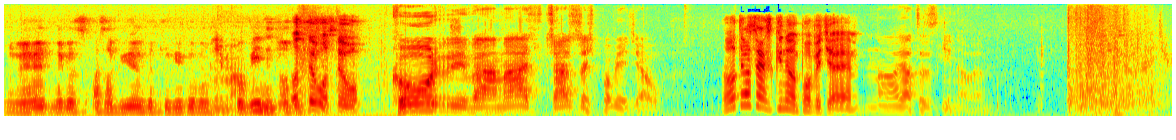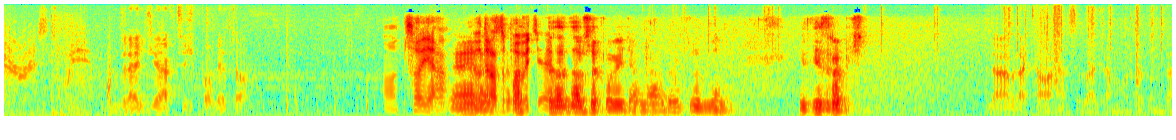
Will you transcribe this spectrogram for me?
No ja jednego z- a zabiłem, we drugiego więc Nie ma. powinno. Od tyłu, od tyłu. Kurwa mać, w czas żeś powiedział. No teraz jak zginąłem powiedziałem. No, ja też zginąłem. Bledziu, jak coś powie to. No co ja? Nie, I od no, razu teraz- powiedziałem. Teraz dobrze powiedział, no ale to trudno. No. Nic nie zrobisz. Dobra, kałachem sobie zagram może runda.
